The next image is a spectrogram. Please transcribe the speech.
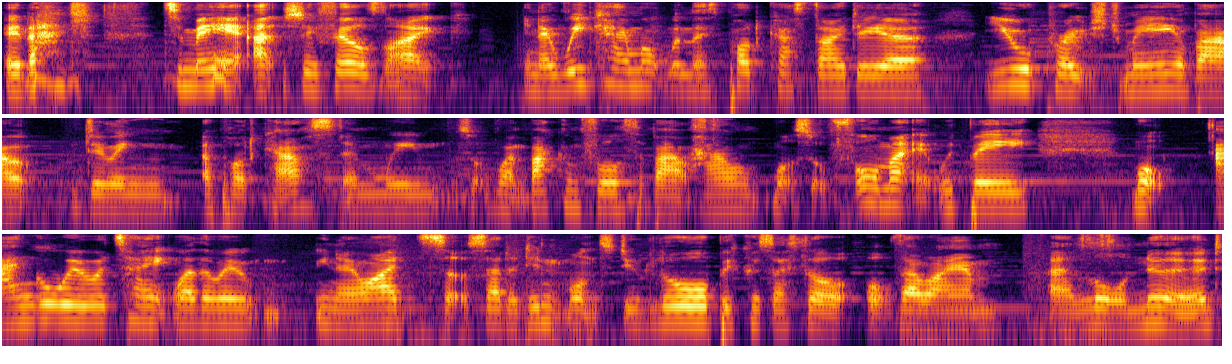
it actually, to me it actually feels like you know we came up with this podcast idea. You approached me about doing a podcast, and we sort of went back and forth about how what sort of format it would be, what angle we would take. Whether we, you know, i'd sort of said I didn't want to do law because I thought, although I am a law nerd,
